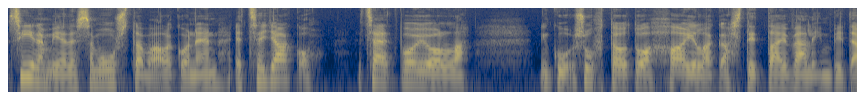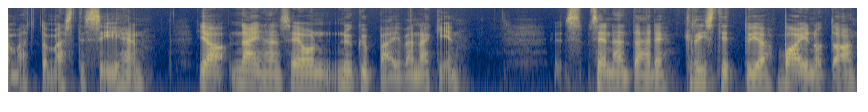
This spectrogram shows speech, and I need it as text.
siinä mielessä mustavalkoinen, että se jako, että sä et voi olla niin kuin, suhtautua hailakasti tai välinpitämättömästi siihen. Ja näinhän se on nykypäivänäkin. Senhän tähden kristittyjä vainotaan.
